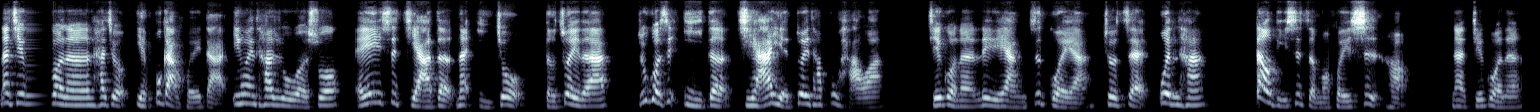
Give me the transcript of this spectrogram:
那结果呢，他就也不敢回答，因为他如果说哎是假的，那乙就得罪了啊。如果是乙的，甲也对他不好啊。结果呢，那两只鬼啊，就在问他到底是怎么回事哈。那结果呢，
